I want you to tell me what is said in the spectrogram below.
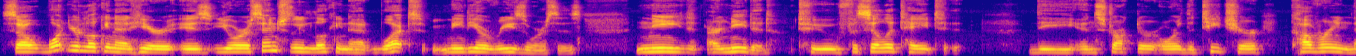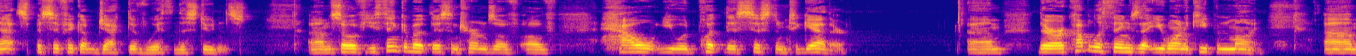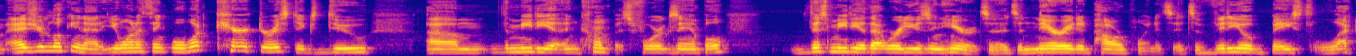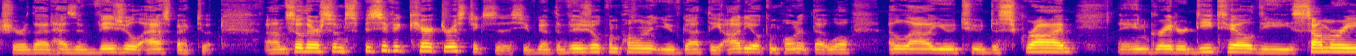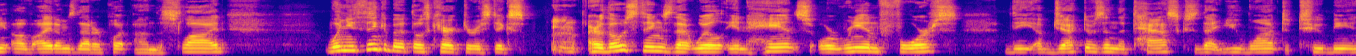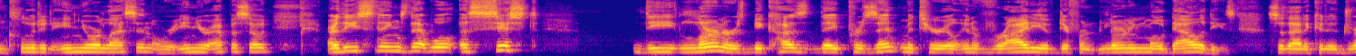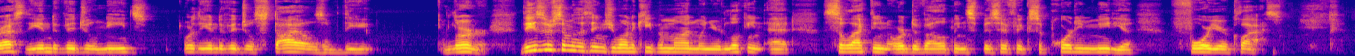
So what you're looking at here is you're essentially looking at what media resources need are needed to facilitate the instructor or the teacher covering that specific objective with the students. Um, so if you think about this in terms of, of how you would put this system together, um, there are a couple of things that you want to keep in mind um, as you're looking at it, you want to think, well, what characteristics do um, the media encompass? For example, this media that we're using here. It's a, it's a narrated PowerPoint. It's, it's a video-based lecture that has a visual aspect to it. Um, so there are some specific characteristics to this. You've got the visual component, you've got the audio component that will allow you to describe in greater detail the summary of items that are put on the slide. When you think about those characteristics, are those things that will enhance or reinforce the objectives and the tasks that you want to be included in your lesson or in your episode? Are these things that will assist the learners because they present material in a variety of different learning modalities so that it could address the individual needs or the individual styles of the learner. These are some of the things you want to keep in mind when you're looking at selecting or developing specific supporting media for your class.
